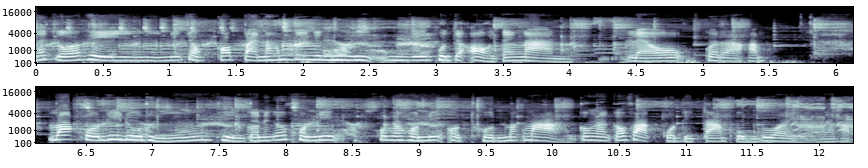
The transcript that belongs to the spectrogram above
ถ้าเกิดว่าเพลงนี้จบก็ไปนะครับจริงจริงคุณจะออกตั้งนาน แล้วก็ได้ครับ ว่าคนที่ดูถึงถึงตอนนี้ก็คนที่ก็เป็นคนที่อดทนมากๆ ก็งั้นก็ฝากกดติดตามผมด้วยนะครับ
